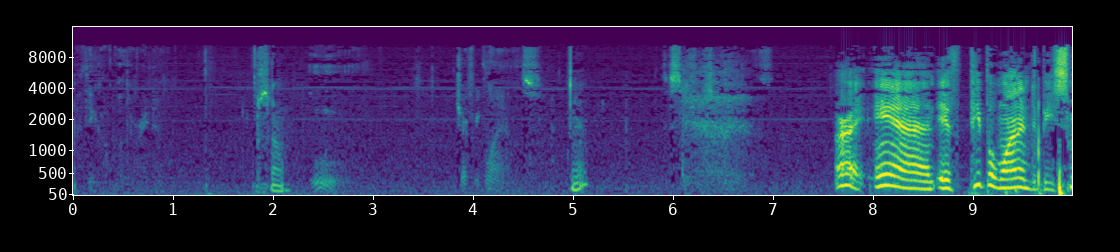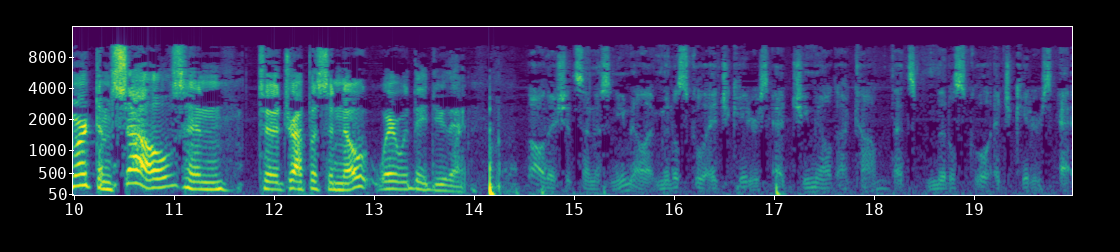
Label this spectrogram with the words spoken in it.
I think I'll go there right now. So Ooh, Jeffrey Glanz. Yeah. Decisions. All right, and if people wanted to be smart themselves and to drop us a note, where would they do that? Oh, they should send us an email at middleschooleducators at gmail.com. That's middleschooleducators at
